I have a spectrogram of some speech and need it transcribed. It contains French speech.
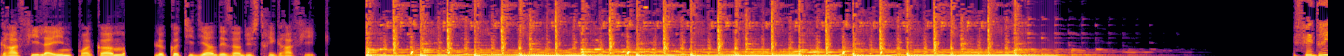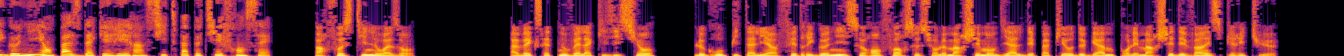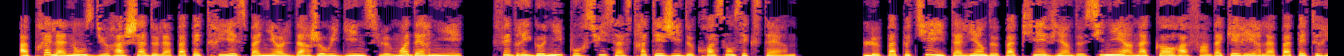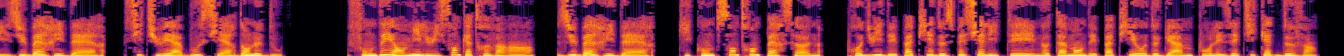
graphiline.com, le quotidien des industries graphiques. Fédrigoni en passe d'acquérir un site papetier français. Par Faustine Loison. Avec cette nouvelle acquisition, le groupe italien Fedrigoni se renforce sur le marché mondial des papiers haut de gamme pour les marchés des vins et spiritueux. Après l'annonce du rachat de la papeterie espagnole d'Arjo Wiggins le mois dernier, Fedrigoni poursuit sa stratégie de croissance externe. Le papetier italien de papier vient de signer un accord afin d'acquérir la papeterie Zuber Rieder, située à Boussière dans le Doubs. Fondée en 1881, Zuber Rieder, qui compte 130 personnes, produit des papiers de spécialité et notamment des papiers haut de gamme pour les étiquettes de vin.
